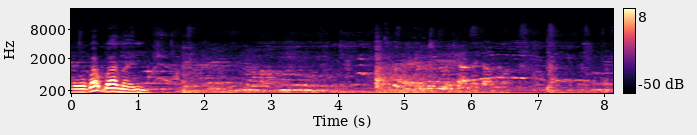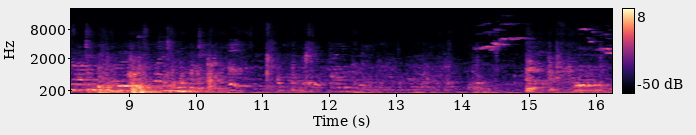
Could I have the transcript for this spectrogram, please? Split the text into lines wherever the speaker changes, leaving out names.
wogwagwamanyi Thank you.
